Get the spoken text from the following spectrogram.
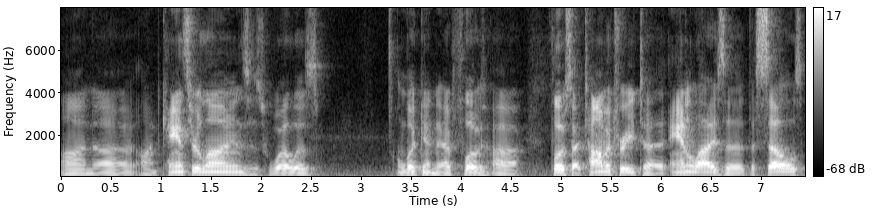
on uh, on cancer lines, as well as looking at flow uh, flow cytometry to analyze the, the cells.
